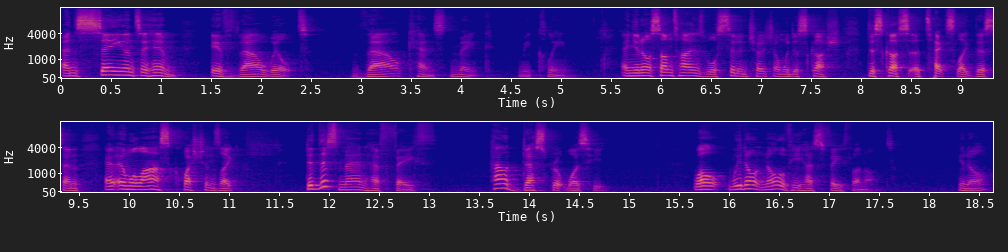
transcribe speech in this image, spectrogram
and saying unto him, If thou wilt, thou canst make me clean. And you know, sometimes we'll sit in church and we'll discuss, discuss a text like this, and, and, and we'll ask questions like, Did this man have faith? How desperate was he? Well, we don't know if he has faith or not. You know,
